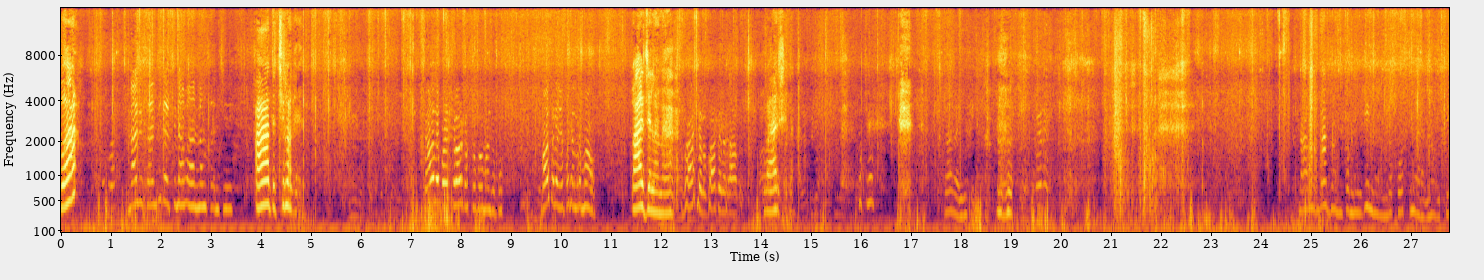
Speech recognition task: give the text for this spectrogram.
వా నాకు సంచి తెచ్చినావా అన్నం సంచి తెచ్చినావే చాలా పై కారు కష్టపోమని చెప్పు భాషలో చెప్పు చంద్రమ్మ వాజలనా భాషలో భాషలో కాదు వాజల నాలుగుగా ఇంకా వచ్చి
